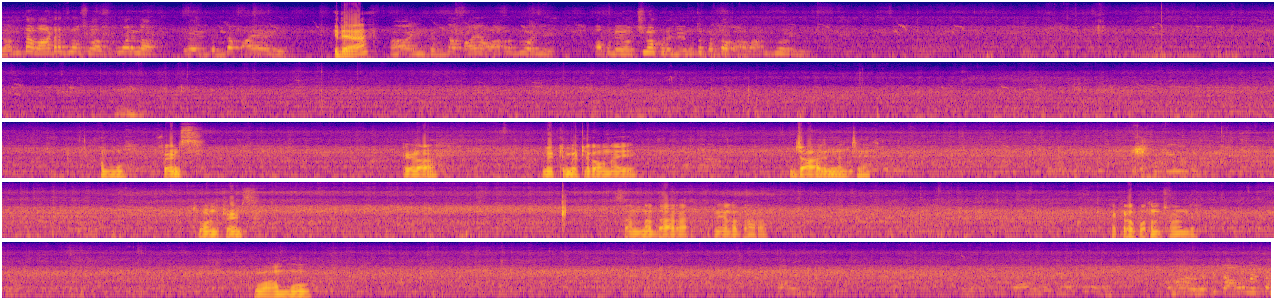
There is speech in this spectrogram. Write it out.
ఇదంతా వాటర్ ఫ్లో వస్తుందా సుకుమారన్న ఇగో ఇది పెద్ద పాయ ఇది. ఇదే? ఈ పెద్ద పాయ వాటర్ ఫ్లో ఇది. అప్పుడు నేను వచ్చినప్పుడు ఇది ఎంత పెద్ద వాటర్ ఫ్లో ఇది. అమ్మో ఫ్రెండ్స్ ఇక్కడ మెట్లు మెట్లుగా ఉన్నాయి. జారిందంటే. చూడండి ఫ్రెండ్స్. సన్న దార నీళ్ళ దార ఎక్కడ పోతున్నా చూడండి. వాము అన్న ఇక్కడ పెట్టి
